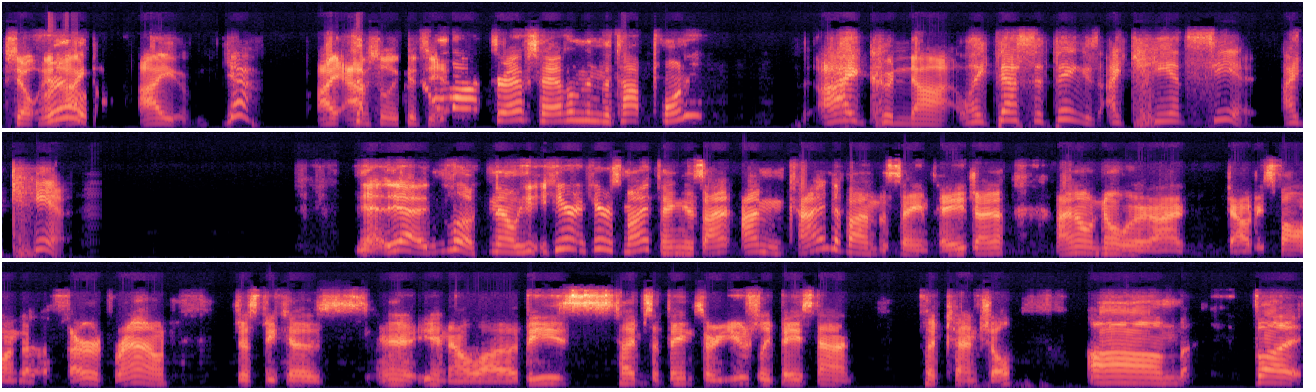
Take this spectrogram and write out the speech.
So, really? and I, I, yeah, I absolutely could see it. drafts have them in the top 20? I could not. Like, that's the thing is I can't see it. I can't. Yeah, yeah. Look, no. Here, here's my thing: is I, I'm kind of on the same page. I, I don't know where I doubt he's fallen to the third round, just because eh, you know uh, these types of things are usually based on potential. Um, but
